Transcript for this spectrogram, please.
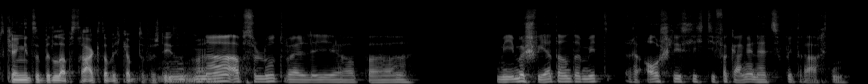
Das klingt jetzt ein bisschen abstrakt, aber ich glaube, du verstehst, was ich meine. Na, absolut, weil ich habe äh, mir immer schwer dann damit, ausschließlich die Vergangenheit zu betrachten.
